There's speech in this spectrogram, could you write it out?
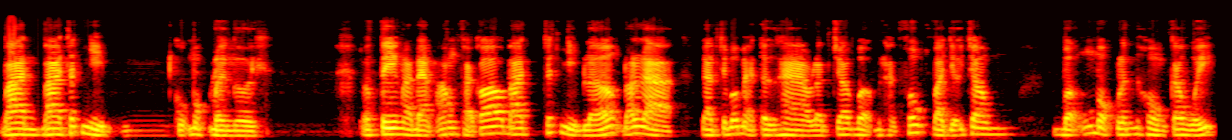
Ba ba trách nhiệm của một đời người. Đầu tiên là đàn ông phải có ba trách nhiệm lớn, đó là làm cho bố mẹ tự hào, làm cho vợ mình hạnh phúc và giữ cho vẫn một linh hồn cao quý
